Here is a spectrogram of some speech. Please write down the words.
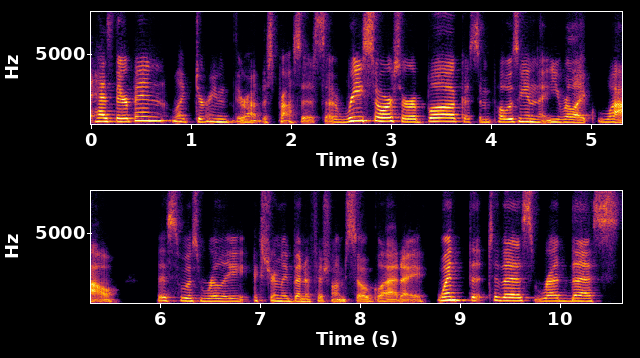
has there been like during throughout this process a resource or a book a symposium that you were like wow this was really extremely beneficial. I'm so glad i went th- to this read this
